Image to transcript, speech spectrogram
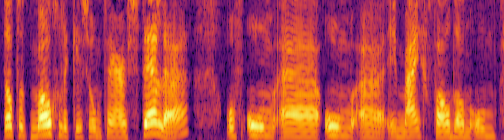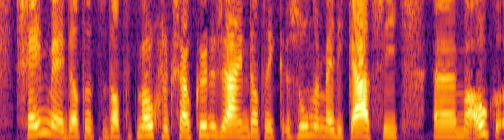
dat het mogelijk is om te herstellen of om, uh, om uh, in mijn geval dan om geen dat het, dat het mogelijk zou kunnen zijn dat ik zonder medicatie uh, me ook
